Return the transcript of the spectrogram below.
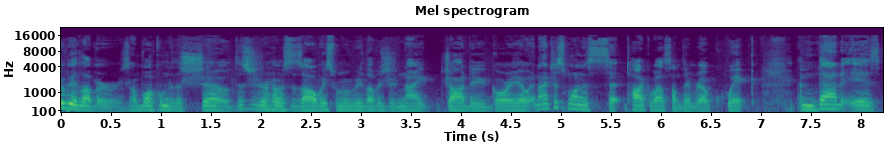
movie lovers, and welcome to the show. This is your host, as always, from Movie Lovers Unite, John DeGorio, and I just want to sit, talk about something real quick, and that is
